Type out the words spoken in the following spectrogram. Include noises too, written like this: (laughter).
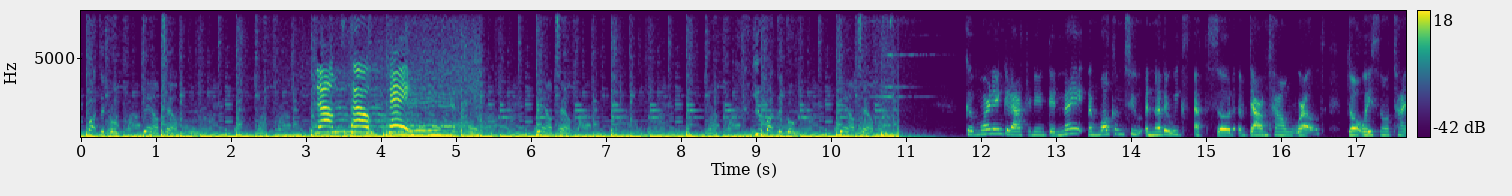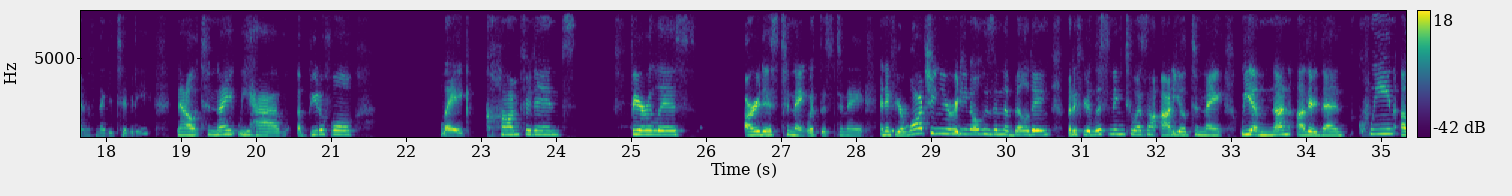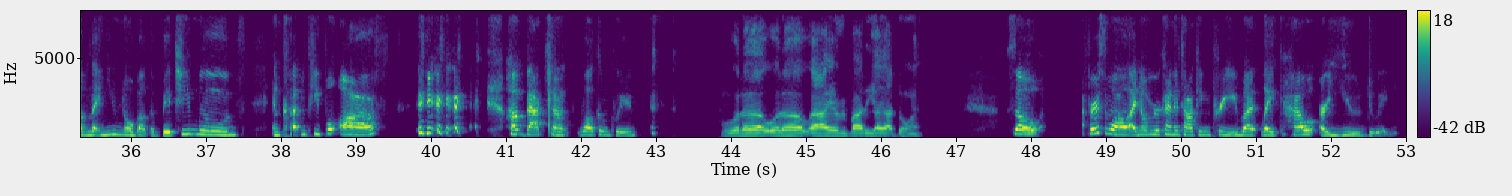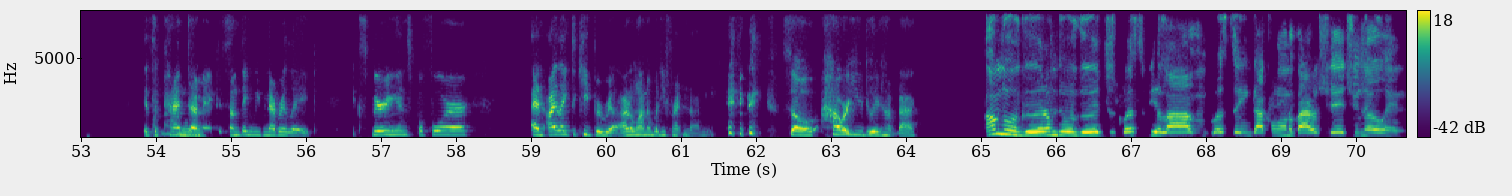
About to go downtown, Downtown K. downtown. You about to go downtown. Good morning, good afternoon, good night, and welcome to another week's episode of Downtown World. Don't waste no time with negativity. Now, tonight we have a beautiful, like, confident, fearless artist tonight with us tonight. And if you're watching, you already know who's in the building. But if you're listening to us on audio tonight, we have none other than Queen of letting you know about the bitchy moods and cutting people off. (laughs) Humpback Chunk. Welcome, Queen. What up? What up? Hi, everybody. How y'all doing? So, first of all, I know we were kind of talking pre, but like, how are you doing? It's a pandemic. It's something we've never like experienced before. And I like to keep it real. I don't want nobody fronting on me. (laughs) so, how are you doing, Humpback? I'm doing good. I'm doing good. Just blessed to be alive and blessed to ain't got coronavirus shit, you know, and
